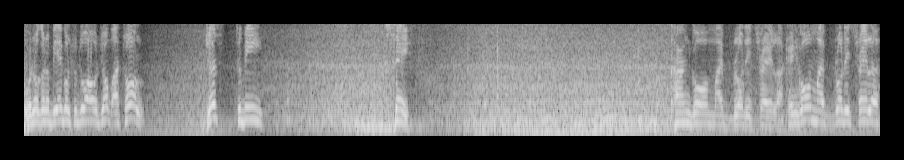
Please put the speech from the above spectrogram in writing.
We're not gonna be able to do our job at all. Just to be safe. Can't go on my bloody trailer. Can't go on my bloody trailer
